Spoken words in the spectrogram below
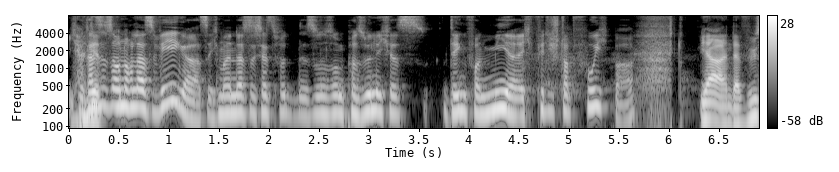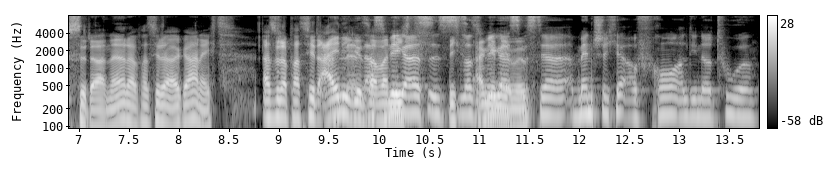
Ja, Und das ist auch noch Las Vegas. Ich meine, das ist jetzt so, so ein persönliches Ding von mir. Ich finde die Stadt furchtbar. ja, in der Wüste da, ne? Da passiert ja gar nichts. Also da passiert einiges, Las aber Vegas nichts, ist, nichts Las. Vegas ist der menschliche Affront an die Natur.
